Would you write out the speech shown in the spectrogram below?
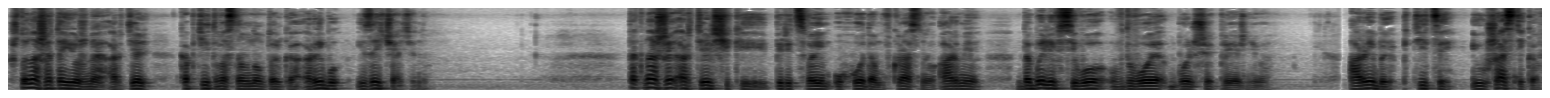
что наша таежная артель коптит в основном только рыбу и зайчатину? Так наши артельщики перед своим уходом в Красную армию добыли всего вдвое больше прежнего. А рыбы, птицы и ушастиков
